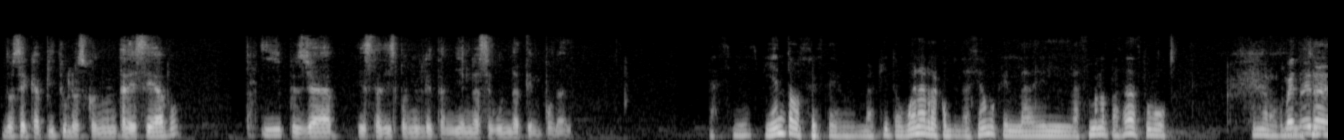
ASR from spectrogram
12 capítulos con un treceavo. Y pues ya está disponible también la segunda temporada. Así es. Bien, entonces, este, Marquito, buena recomendación, porque la de la semana pasada estuvo. una Bueno, era,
